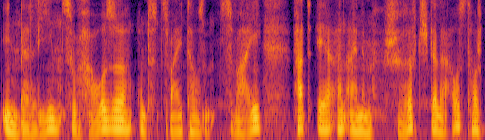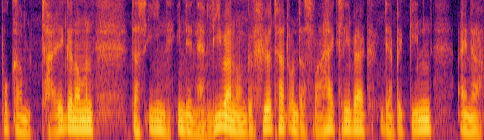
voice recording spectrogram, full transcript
in Berlin zu Hause und 2002 hat er an einem Schriftstelleraustauschprogramm teilgenommen, das ihn in den Libanon geführt hat. Und das war, Herr Kleberg, der Beginn einer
